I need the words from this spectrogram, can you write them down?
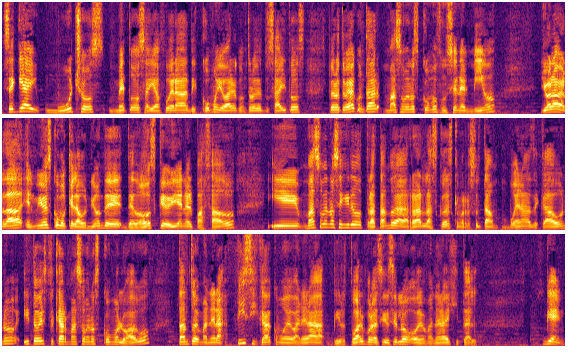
Sé que hay muchos métodos ahí afuera de cómo llevar el control de tus hábitos, pero te voy a contar más o menos cómo funciona el mío. Yo la verdad, el mío es como que la unión de, de dos que viví en el pasado y más o menos he ido tratando de agarrar las cosas que me resultan buenas de cada uno. Y te voy a explicar más o menos cómo lo hago. Tanto de manera física como de manera virtual, por así decirlo, o de manera digital. Bien,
